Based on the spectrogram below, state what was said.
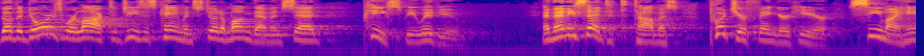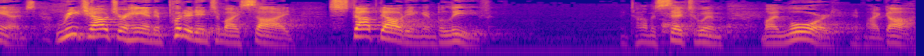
Though the doors were locked, Jesus came and stood among them and said, Peace be with you. And then he said to Thomas, Put your finger here, see my hands. Reach out your hand and put it into my side. Stop doubting and believe. And Thomas said to him, My Lord and my God.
